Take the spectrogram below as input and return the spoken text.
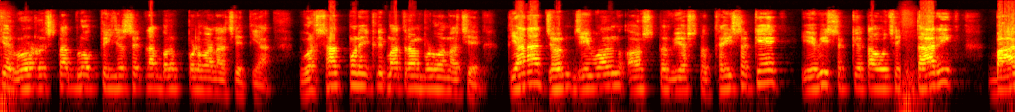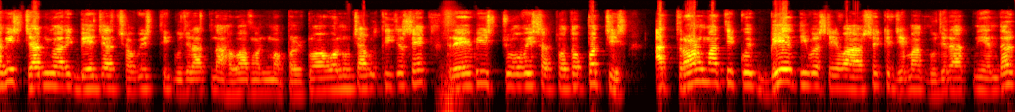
કે રોડ રસ્તા બ્લોક થઈ જશે એટલા બરફ પડવાના છે ત્યાં. વરસાદ પણ એટલી માત્રામાં પડવાના છે. ત્યાં જનજીવન અસ્ત વ્યસ્ત થઈ શકે એવી શક્યતાઓ છે. તારીખ બાવીસ જાન્યુઆરી બે હજાર છવ્વીસથી ગુજરાતના હવામાનમાં પલટો આવવાનું ચાલુ થઈ જશે. ત્રેવીસ, ચોવીસ અથવા તો પચીસ. આ ત્રણમાંથી કોઈ બે દિવસ એવા હશે કે જેમાં ગુજરાતની અંદર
